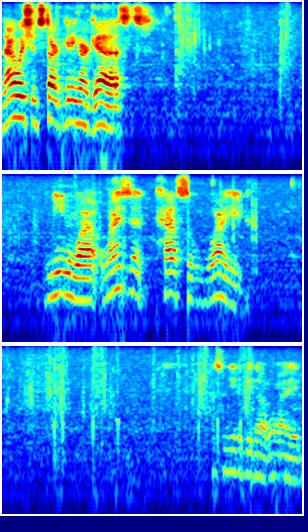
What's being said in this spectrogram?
Now we should start getting our guests. Meanwhile, why is that path so wide? Doesn't need to be that wide.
